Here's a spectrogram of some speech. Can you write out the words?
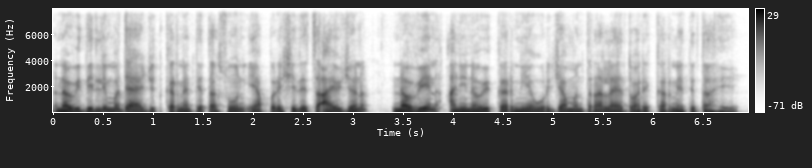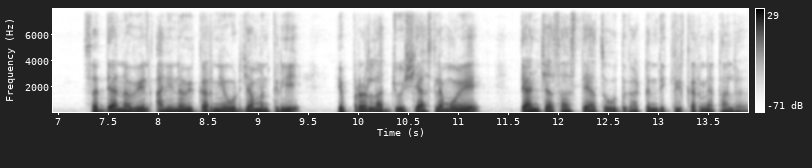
नवी दिल्लीमध्ये आयोजित करण्यात येत असून या परिषदेचं आयोजन नवीन आणि नवीकरणीय ऊर्जा मंत्रालयाद्वारे करण्यात येत आहे. सध्या नवीन आणि नवीकरणीय ऊर्जा मंत्री हे प्रल्हाद जोशी असल्यामुळे त्यांच्याच हस्ते याचं उद्घाटन देखील करण्यात आलं.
